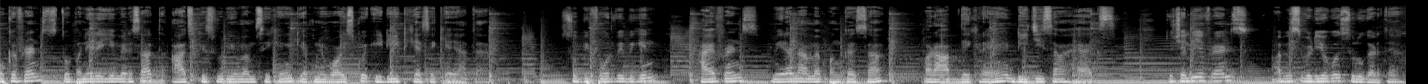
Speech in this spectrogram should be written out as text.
ओके फ्रेंड्स तो बने रहिए मेरे साथ। आज की इस वीडियो में हम सीखेंगे कि अपने वॉइस को एडिट कैसे किया जाता है। So before we begin hi friends मेरा नाम है पंकज शाह और आप देख रहे हैं डी जी सा हैक्स। तो चलिए फ्रेंड्स, अब इस वीडियो को शुरू करते हैं।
